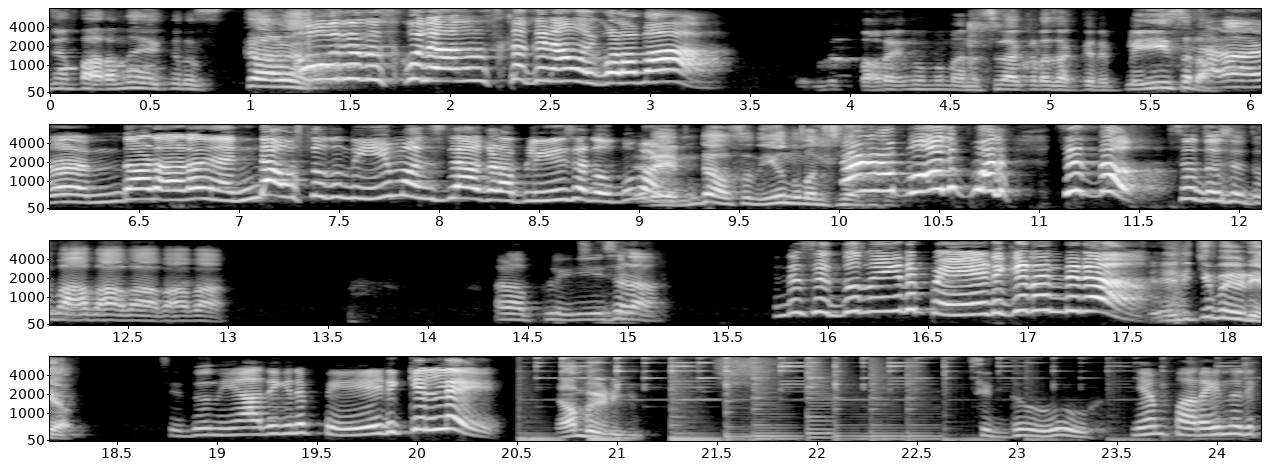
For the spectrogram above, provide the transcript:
ഞാൻ പറഞ്ഞ കേക്ക് റിസ്ക് ആണ്. ഒരു റിസ്ക് ഇല്ല റിസ്ക് ഒക്കെ ഞാൻ നോക്കിക്കോളാം വാ. പറയുന്നൊന്ന് മനസ്സിലാക്കട ചക്കര പ്ലീസ് എടാ. എടാ, എടാ, എന്താടാ എടാ, എന്റെ അവസ്ഥ ഒന്ന് നീ മനസ്സിലാക്കടാ പ്ലീസ് എന്റെ അവസ്ഥ നീ ഒന്ന് എന്റെ സിദ്ധു നീ ഇങ്ങനെ പേടിക്കണ എന്തിനാ? എനിക്ക് പേടിയാ. സിദ്ധു നീ അതിങ്ങനെ പേടിക്കല്ലേ? ഞാൻ പേടിക്കും. സിദ്ധു ഞാൻ പറയുന്ന ഒരു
